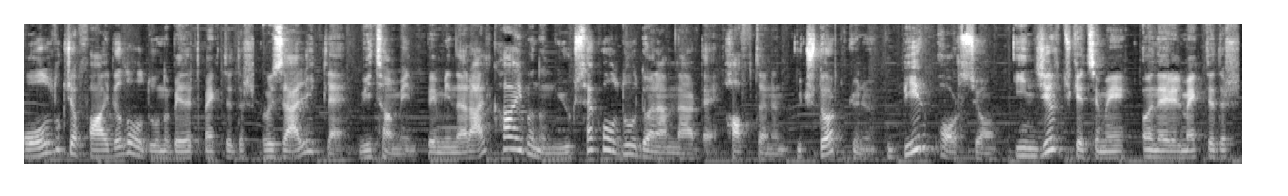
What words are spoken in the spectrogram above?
oldukça faydalı olduğunu belirtmektedir. Özellikle vitamin ve mineral kaybının yüksek olduğu dönemlerde haftanın 3-4 günü bir porsiyon incir tüketimi önerilmektedir.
